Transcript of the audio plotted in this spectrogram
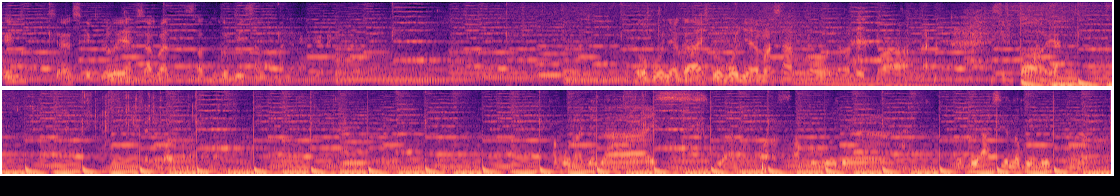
Oke, saya skip dulu ya sahabat. Satu lebih salam banyak Bumbunya guys, bumbunya masako jangan lupa. Simple ya. Bisa aja guys, biar rasa bumbunya lebih asin, lebih nikmat.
